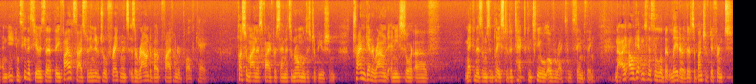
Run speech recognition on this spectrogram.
and you can see this here, is that the file size for the individual fragments is around about 512K. Plus or minus 5%, it's a normal distribution. Try and get around any sort of mechanisms in place to detect continual overwrites of the same thing. Now I, will get into this a little bit later. There's a bunch of different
